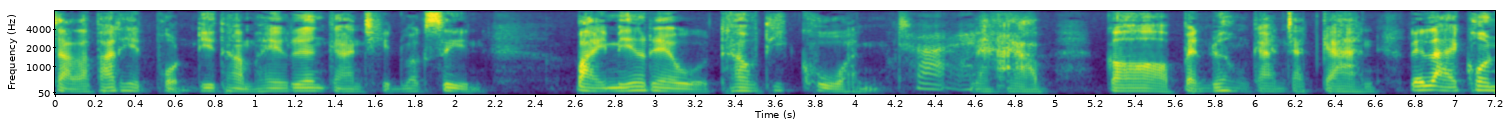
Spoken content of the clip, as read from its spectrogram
สารพัดเหตุผลที่ทำให้เรื่องการฉีดวัคซีนไปไม่เร็วเท่าที่ควรใช่ค่ะนะครับ ก็เป็นเรื่องของการจัดการ หลาย ๆ คน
